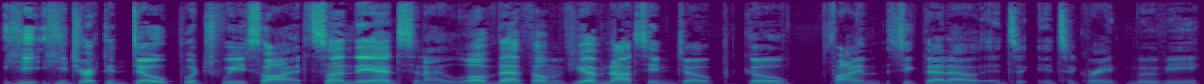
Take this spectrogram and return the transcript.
he he directed Dope, which we saw at Sundance, and I love that film. If you have not seen Dope, go find seek that out. It's a, it's a great movie,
